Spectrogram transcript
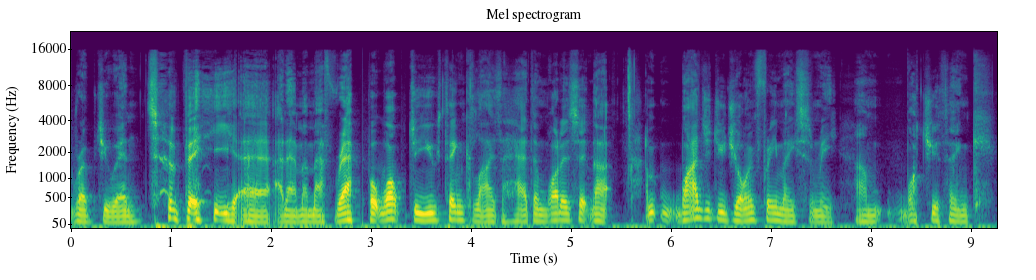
roped you in to be uh, an MMF rep, but what do you think lies ahead, and what is it that? Um, why did you join Freemasonry? And um, what do you think?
